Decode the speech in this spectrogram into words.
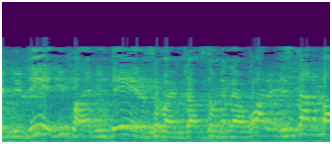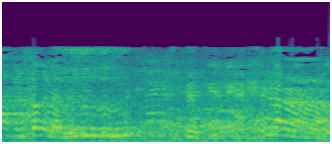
If you did, you'd probably be dead if somebody dropped something in that water. It's not about you feeling a no, no, no, no.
